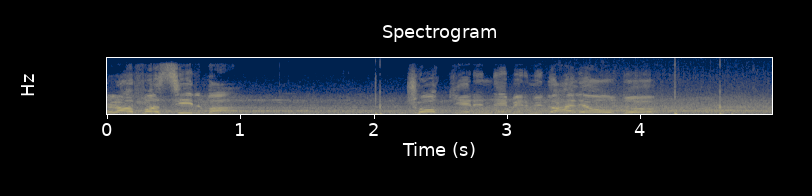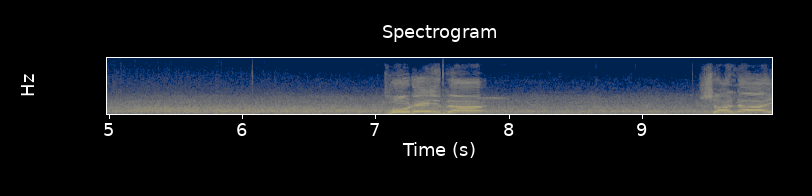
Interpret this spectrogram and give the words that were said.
Rafa Silva. Çok yerinde bir müdahale oldu. Torreira. Şalai.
